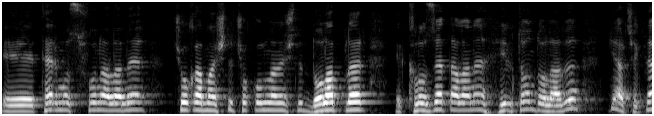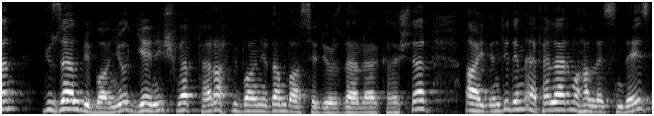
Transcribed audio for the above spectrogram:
e, termosifon alanı, çok amaçlı, çok kullanışlı dolaplar, e, klozet alanı, Hilton dolabı gerçekten güzel bir banyo. Geniş ve ferah bir banyodan bahsediyoruz değerli arkadaşlar. Aydın Didim Efeler Mahallesi'ndeyiz.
